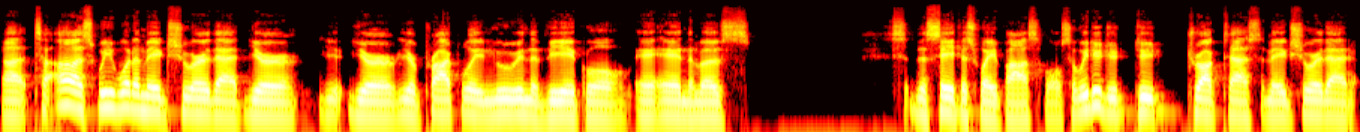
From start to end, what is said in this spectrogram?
uh, to us, we want to make sure that you're, you're, you're properly moving the vehicle in, in the most, the safest way possible. So we do, do, do drug tests to make sure that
